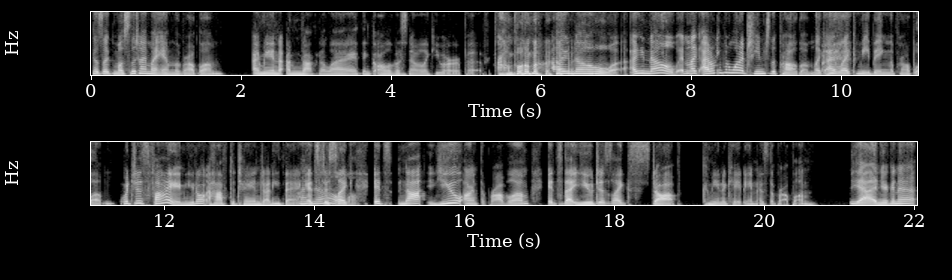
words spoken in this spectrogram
Because like most of the time I am the problem. I mean, I'm not gonna lie. I think all of us know like you are a bit of a problem. I know. I know. And like I don't even want to change the problem. Like I like me being the problem. Which is fine. You don't have to change anything. I It's just like it's not you aren't the problem. It's that you just like stop communicating is the problem. Yeah, and you're gonna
